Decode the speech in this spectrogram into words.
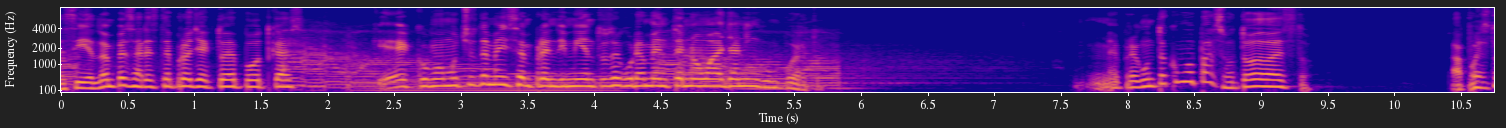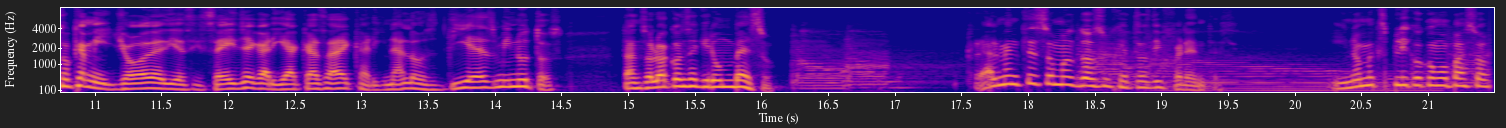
decidiendo empezar este proyecto de podcast que como muchos de mis emprendimientos seguramente no vaya a ningún puerto. Me pregunto cómo pasó todo esto. Apuesto que mi yo de 16 llegaría a casa de Karina a los 10 minutos, tan solo a conseguir un beso. Realmente somos dos sujetos diferentes. Y no me explico cómo pasó.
